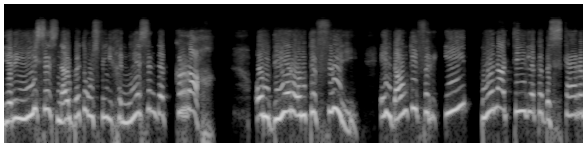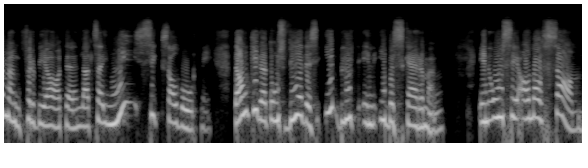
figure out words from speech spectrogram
Here Jesus, nou bid ons vir u genesende krag om deur hom te vloei. En dankie vir u bonatuurlike beskerming vir Beate en laat sy nie siek sal word nie. Dankie dat ons weet dis u bloed en u beskerming. En ons sê almal saam.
